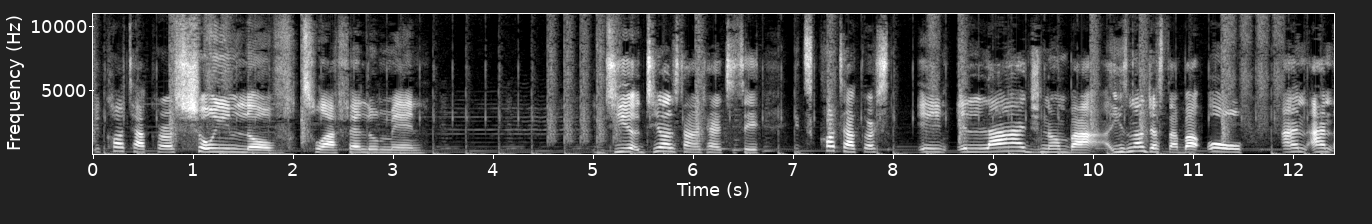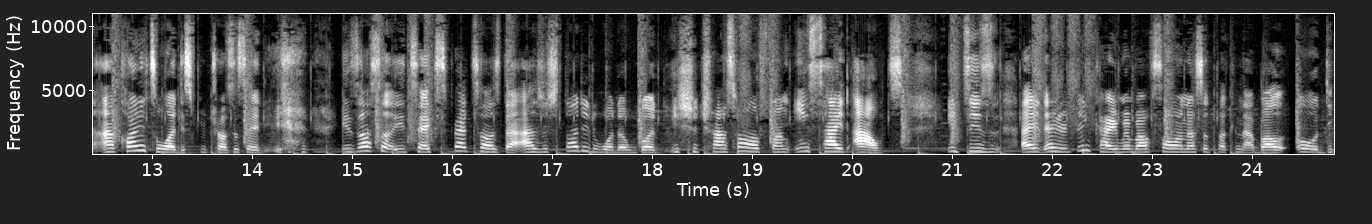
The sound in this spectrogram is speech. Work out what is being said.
We cut across showing love to our fellow men. Do you, do you understand what I'm trying to say? It's cut across a, a large number. It's not just about oh, and and according to what the scripture also said, it's also it expects us that as we study the word of God, it should transform us from inside out it is I, I think i remember someone also talking about oh the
